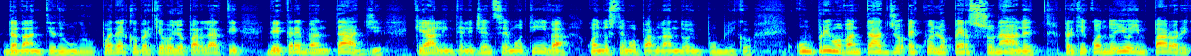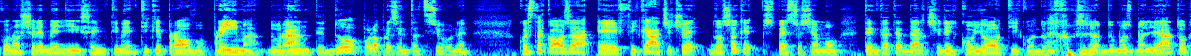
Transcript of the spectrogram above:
davanti ad un gruppo ed ecco perché voglio parlarti dei tre vantaggi che ha l'intelligenza emotiva quando stiamo parlando in pubblico. Un primo vantaggio è quello personale, perché quando io imparo a riconoscere meglio i sentimenti che provo prima, durante, dopo la presentazione, questa cosa è efficace, cioè lo so che spesso siamo tentati a darci dei coyoti quando le cose abbiamo sbagliato,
